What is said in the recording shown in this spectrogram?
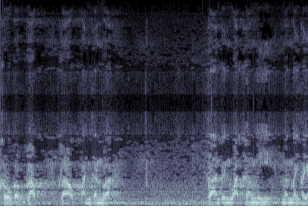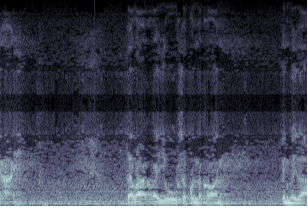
เขาก็กลับ กล่าวฝันกันว่า การเป็นหวัดครั้งนี้มันไม่ค่อยหาย แต่ว่าไปอยู่สกลนคร เป็นเวลา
